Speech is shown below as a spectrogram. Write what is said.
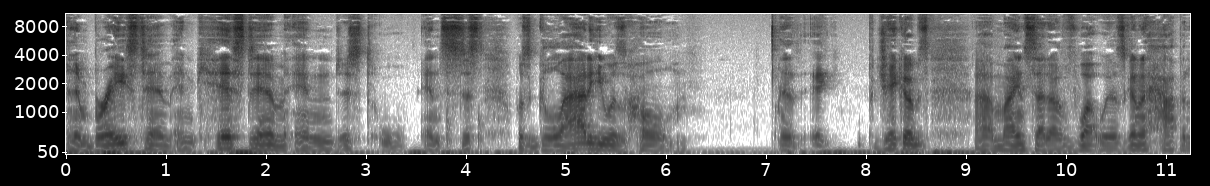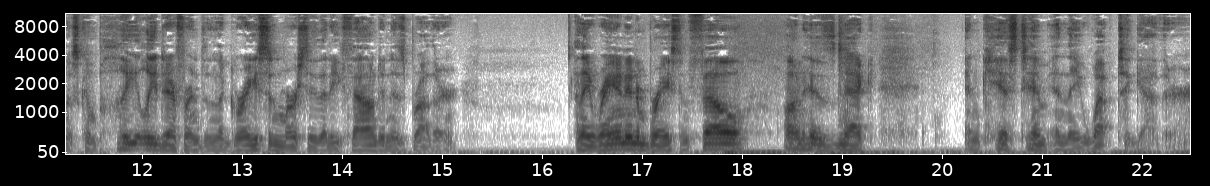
and embraced him and kissed him and just and just was glad he was home. It, it, Jacob's uh, mindset of what was going to happen was completely different than the grace and mercy that he found in his brother. And they ran and embraced and fell on his neck and kissed him and they wept together.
